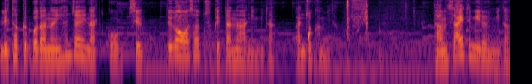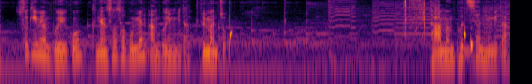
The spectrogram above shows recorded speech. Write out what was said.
리터급보다는 현저히 낮고 즉 뜨거워서 죽겠다는 아닙니다. 만족합니다. 다음 사이드 미러입니다. 숙이면 보이고 그냥 서서 보면 안 보입니다. 불만족. 다음은 포지션입니다.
